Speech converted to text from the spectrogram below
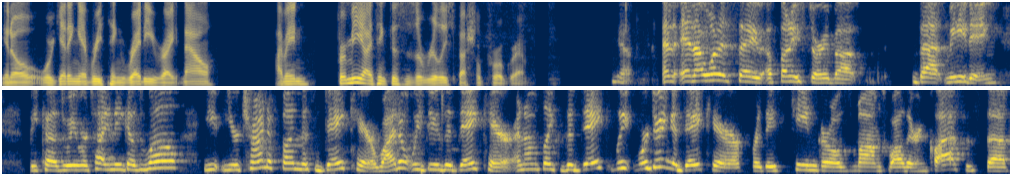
You know, we're getting everything ready right now. I mean, for me, I think this is a really special program. Yeah. And and I want to say a funny story about that meeting because we were talking. He goes, "Well, you, are trying to fund this daycare. Why don't we do the daycare?" And I was like, "The day we, we're doing a daycare for these teen girls' moms while they're in class and stuff."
